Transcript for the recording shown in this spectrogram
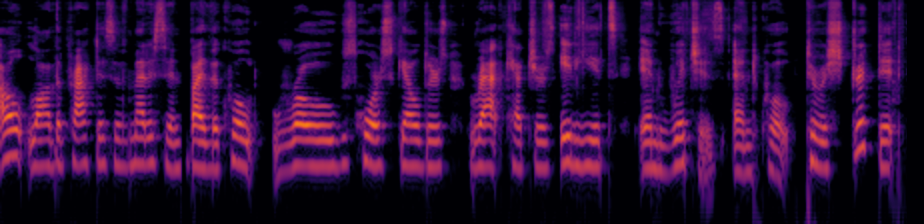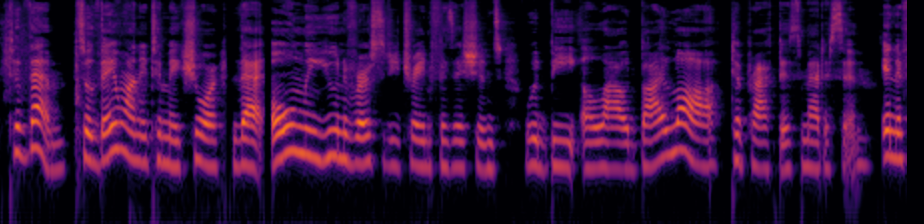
outlaw the practice of medicine by the quote, rogues, horse gelders, rat catchers, idiots, and witches, end quote, to restrict it to them. So they wanted to make sure sure that only university trained physicians would be allowed by law to practice medicine. In a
